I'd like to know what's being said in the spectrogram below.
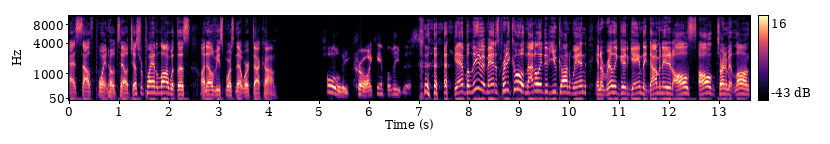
at South Point Hotel just for playing along with us on LVSportsNetwork.com. Holy crow. I can't believe this. yeah, believe it, man. It's pretty cool. Not only did UConn win in a really good game, they dominated all all tournament long.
